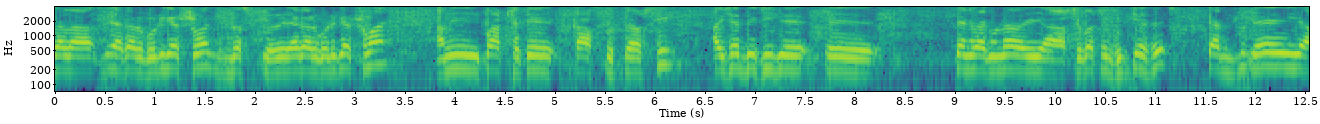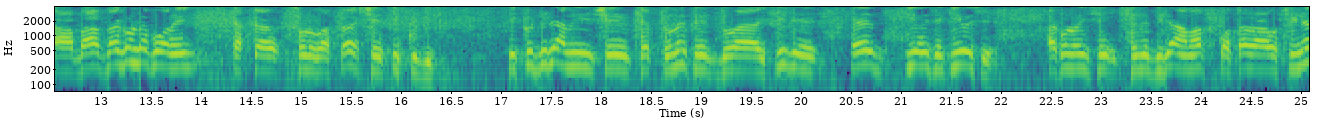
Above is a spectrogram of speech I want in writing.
বেলা এগারো ঘটিকার সময়, দশ, এগারো ঘটিকার সময় আমি পাট খেতে কাজ করতে আসছি। আইসা দেখি যে চ্যাংরাগোনা এই আশেপাশে ঘুরতে আছে। এক এই আধা ঘণ্টা পরেই একটা ছোটো বাচ্চা, সে চিক্কু দিছে। চিক্কু দিলে আমি সে ক্ষেত শুনে ফের দৌড়ায় আইছি যে, এ, কী হয়েছে কী হয়েছে? এখন ওই ছেলে দুটা আমার আওয়াজ শুনে,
